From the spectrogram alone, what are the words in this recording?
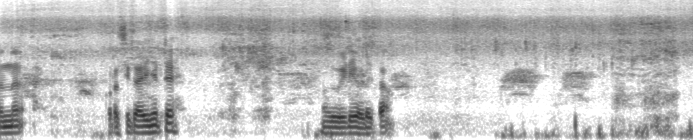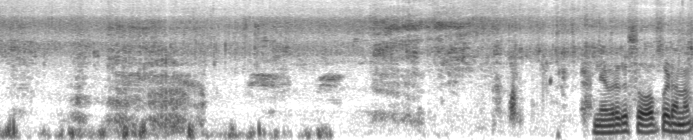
ഒന്ന് കുറച്ച് കഴിഞ്ഞിട്ട് നമുക്ക് വീഡിയോ എടുക്കാം. പിന്നെ ഇവർക്ക് സോപ്പ് ഇടണം.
